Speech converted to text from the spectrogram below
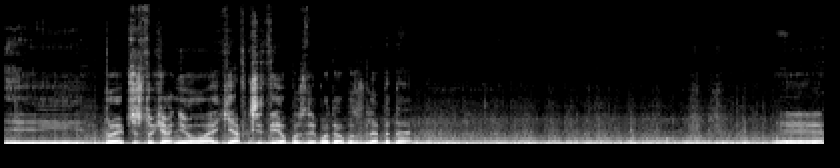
Η... Το ύψος του χιονιού έχει αυξηθεί οπωσδήποτε όπως βλέπετε. Ε...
